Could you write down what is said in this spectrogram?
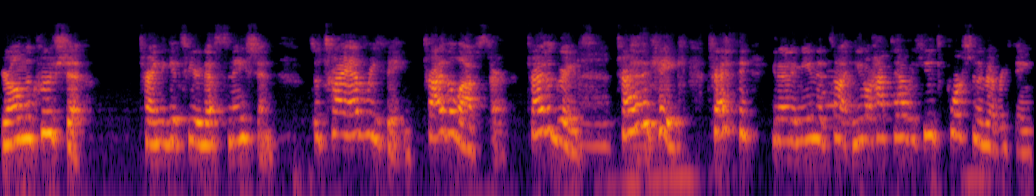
you're on the cruise ship trying to get to your destination. So try everything. Try the lobster. Try the grapes. Try the cake. Try the, you know what I mean? It's not you don't have to have a huge portion of everything,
